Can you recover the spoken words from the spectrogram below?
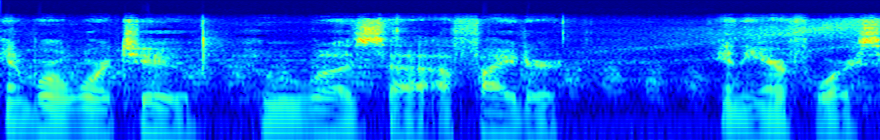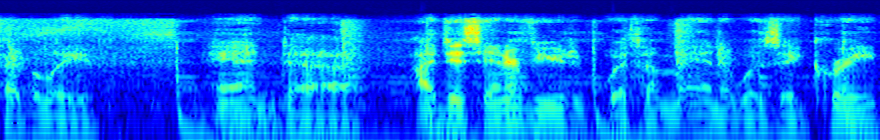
in World War II, who was uh, a fighter in the Air Force, I believe. And uh, I just interviewed with him, and it was a great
